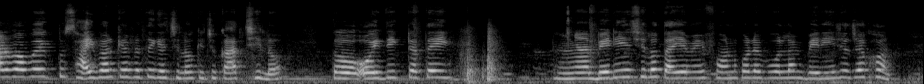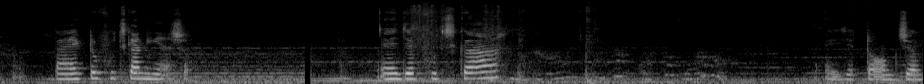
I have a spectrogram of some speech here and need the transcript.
আর বাবা একটু সাইবার ক্যাফেতে গেছিল, কিছু কাজ ছিল। তো ওই দিকটাতেই বেরিয়েছিল, তাই আমি ফোন করে বললাম, বেরিয়েছে যখন? তা একটু ফুচকা নিয়ে আসো। এই যে ফুচকা, এই যে টক জল।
